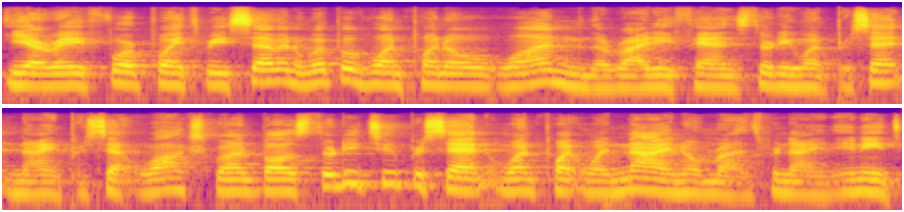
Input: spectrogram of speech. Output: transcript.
ERA 4.37, whip of 1.01. The righty fans 31%, 9% walks. Ground balls 32%, 1.19 home runs per nine innings.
